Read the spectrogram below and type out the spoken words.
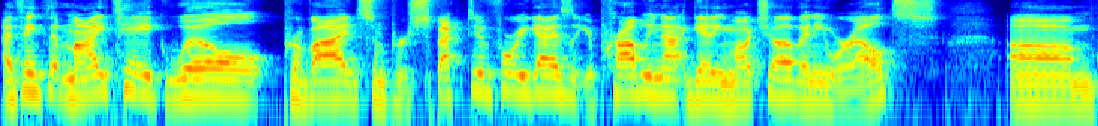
I think that my take will provide some perspective for you guys that you're probably not getting much of anywhere else. Um,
